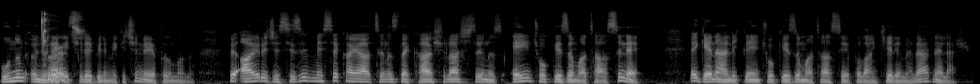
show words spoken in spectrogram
Bunun önüne evet. geçilebilmek için ne yapılmalı? Ve ayrıca sizin meslek hayatınızda karşılaştığınız en çok yazım hatası ne? Ve genellikle en çok yazım hatası yapılan kelimeler neler?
